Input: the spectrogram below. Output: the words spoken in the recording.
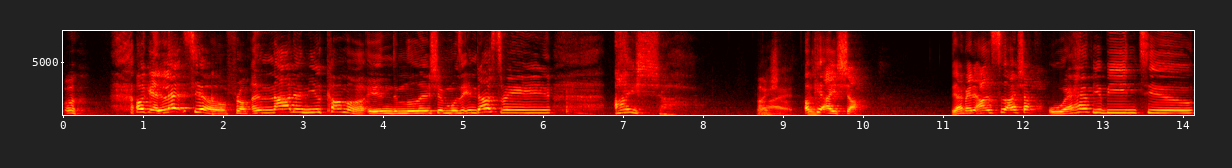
okay, let's hear from another newcomer in the Malaysian music industry, Aisha. Aisha. Right. Okay, Aisha. Do you have any answer, Aisha? Where have you been to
